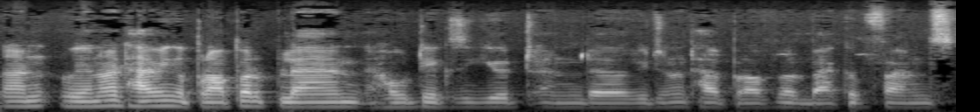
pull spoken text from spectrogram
are, we're not having a proper plan how to execute and uh, we do not have proper backup funds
